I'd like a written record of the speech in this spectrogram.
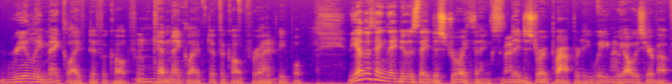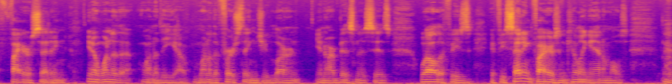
really make life difficult, for, can make life difficult for other people. The other thing they do is they destroy things. Right. They destroy property. We, we always hear about fire setting. You know, one of the one of the uh, one of the first things you learn in our business is, well, if he's if he's setting fires and killing animals, uh,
